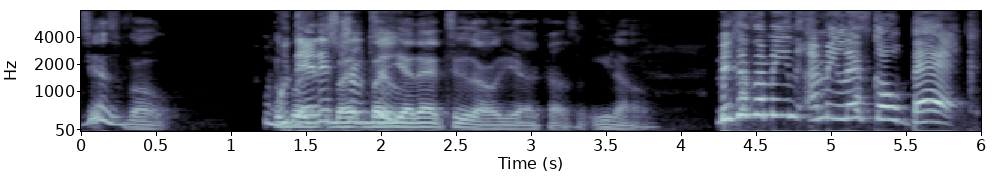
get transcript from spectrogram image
just vote. that But- is but, true but too. yeah, that too, though. Yeah, because you know, Because I mean, I mean, let's go back.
